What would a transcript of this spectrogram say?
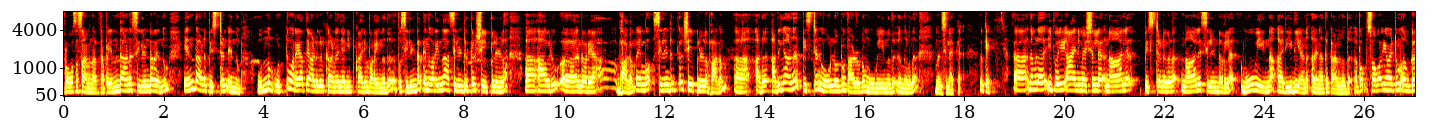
പ്രോസസ്സാണ് നടത്തുന്നത്. അപ്പോൾ എന്താണ് സിലിണ്ടർ എന്നും എന്താണ് പിസ്റ്റൺ എന്നും ഒന്നും ഒട്ടും അറിയാത്ത ആളുകൾക്കാണ് ഞാൻ ഈ കാര്യം പറയുന്നത്. അപ്പോൾ സിലിണ്ടർ എന്ന് പറയുന്നത് ആ സിലിണ്ടറിക്കൽ ഷേപ്പിലുള്ള ആ ഒരു എന്താ പറയുക ഭാഗം. പറയുമ്പോൾ സിലിണ്ടറിക്കൽ ഷേപ്പിലുള്ള ഭാഗം അത് അതിലാണ് പിസ്റ്റൺ മുകളിലോട്ടും താഴോട്ടും മൂവ് ചെയ്യുന്നത് എന്നുള്ളത് മനസ്സിലാക്കുക. ഓക്കെ നമ്മൾ ഇപ്പോൾ ഈ ആനിമേഷനിൽ നാല് പിസ്റ്റണുകൾ നാല് സിലിണ്ടറിൽ മൂവ് ചെയ്യുന്ന ആ രീതിയാണ് അതിനകത്ത് കാണുന്നത്. അപ്പം സ്വാഭാവികമായിട്ടും നമുക്ക്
